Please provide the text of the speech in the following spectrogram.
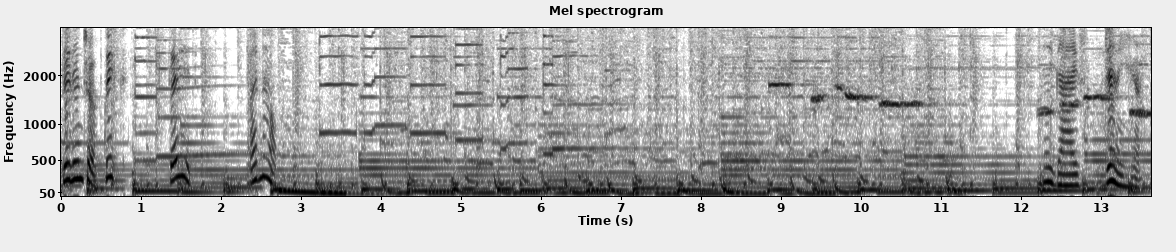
Play the intro, quick! Play it! Right now! Hey guys, Jenny here.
